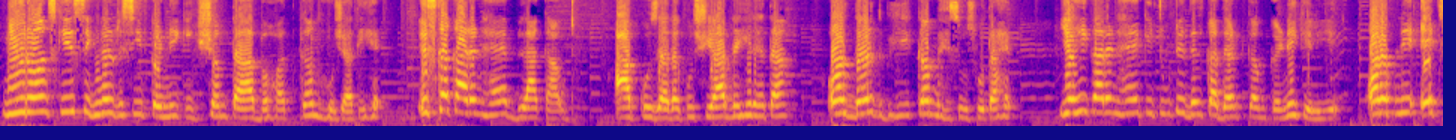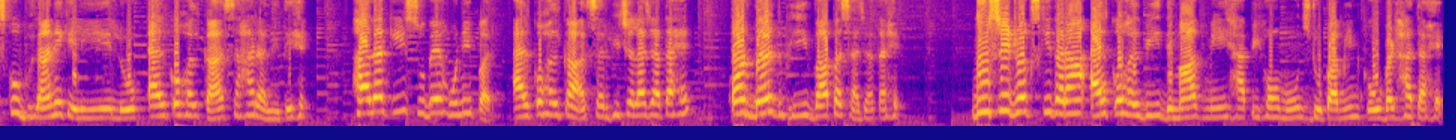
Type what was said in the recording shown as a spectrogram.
न्यूरॉन्स के सिग्नल रिसीव करने की क्षमता बहुत कम हो जाती है। इसका कारण है ब्लैकआउट आपको ज़्यादा कुछ याद नहीं रहता। और दर्द भी कम महसूस होता है। यही कारण है कि टूटे दिल का दर्द कम करने के लिए और अपने एक्स को भुलाने के लिए लोग अल्कोहल का सहारा लेते हैं। हालाँकि सुबह होने पर अल्कोहल का असर भी चला जाता है और दर्द भी वापस आ जाता है। दूसरे ड्रग्स की तरह अल्कोहल भी दिमाग में हैप्पी हॉर्मोन्स डोपामीन को बढ़ाता है,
